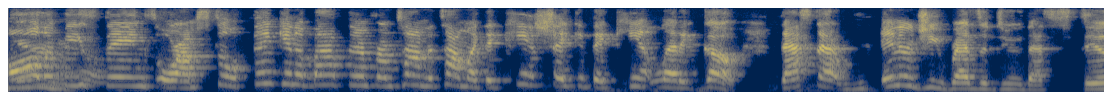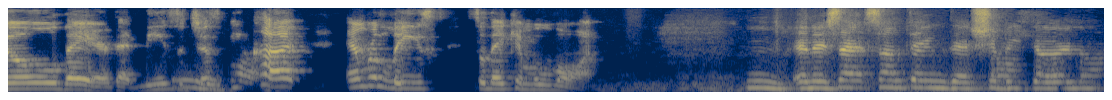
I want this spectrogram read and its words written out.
yeah. all of these things, or I'm still thinking about them from time to time. Like they can't shake it, they can't let it go. That's that energy residue that's still there that needs to just be cut and released so they can move on. Hmm. And is that something that should be done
